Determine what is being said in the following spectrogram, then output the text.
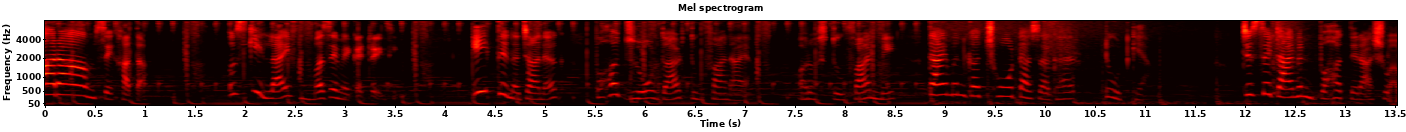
आराम से खाता। उसकी लाइफ मज़े में कट रही थी। एक दिन अचानक बहुत जोरदार तूफ़ान आया और उस तूफ़ान में टाइमन का छोटा सा घर टूट गया, जिससे टाइमन बहुत निराश हुआ।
